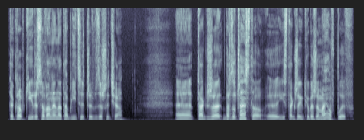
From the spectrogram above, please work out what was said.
Te kropki rysowane na tablicy czy w zeszycie? E, także bardzo często e, jest tak, że youtuberzy mają wpływ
